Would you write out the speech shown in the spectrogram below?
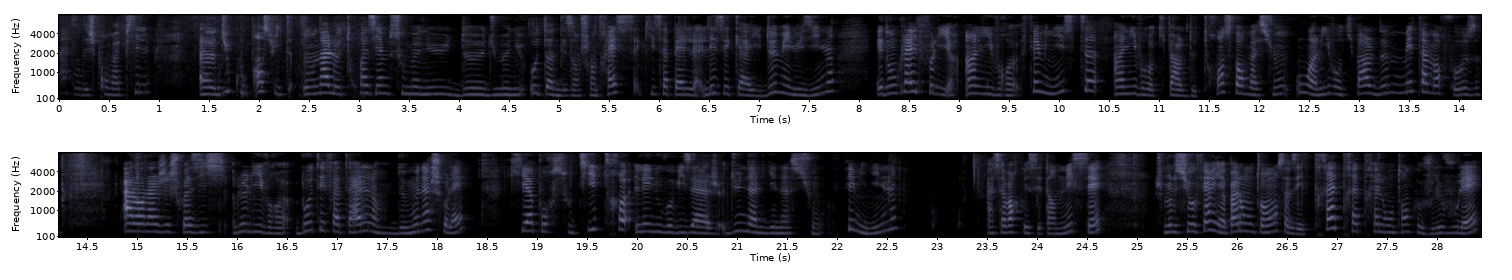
attendez, je prends ma pile. Euh, du coup, ensuite, on a le troisième sous-menu du menu Automne des Enchantresses qui s'appelle Les écailles de Mélusine. Et donc là, il faut lire un livre féministe, un livre qui parle de transformation ou un livre qui parle de métamorphose. Alors là, j'ai choisi le livre Beauté fatale de Mona Cholet qui a pour sous-titre Les nouveaux visages d'une aliénation féminine. À savoir que c'est un essai je me le suis offert il n'y a pas longtemps, ça faisait très très très longtemps que je le voulais.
